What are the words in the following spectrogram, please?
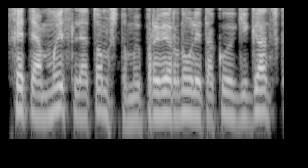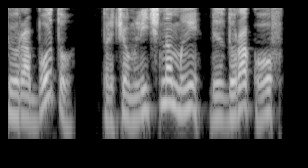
Хотя мысль о том, что мы провернули такую гигантскую работу, причем лично мы, без дураков,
